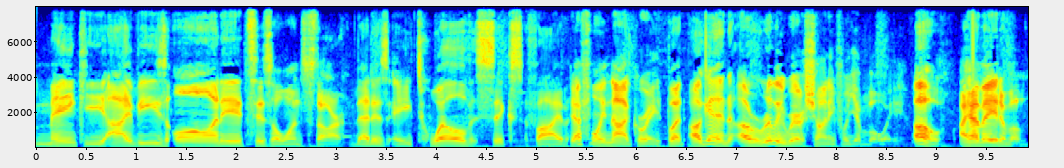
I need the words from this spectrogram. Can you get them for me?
Mankey, IVs on. It is a one star. That is a 12.65. Definitely not great, but again, a really rare shiny for your boy. Oh, I have eight of them.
